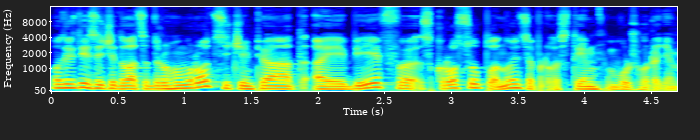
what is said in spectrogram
У 2022 році чемпіонат IABF з кросу планується провести в Ужгороді.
